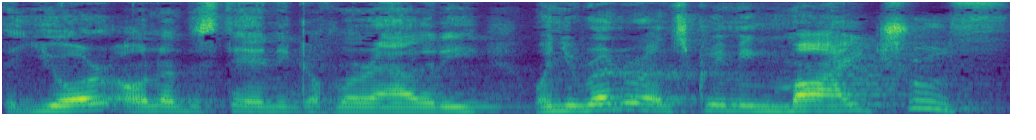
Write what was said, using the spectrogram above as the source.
that your own understanding of morality, when you run around screaming, my truth,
